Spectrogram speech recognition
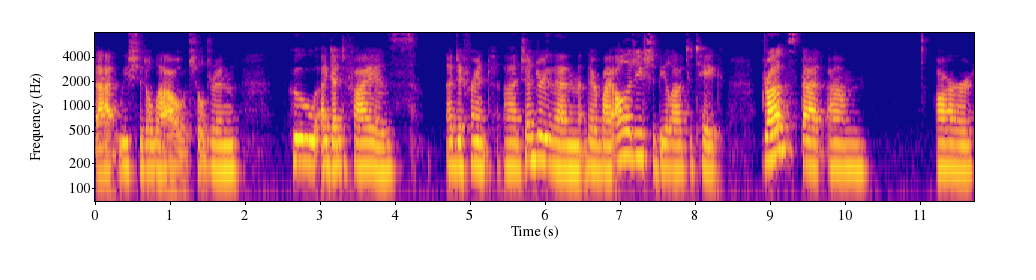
that we should allow children who identify as a different uh, gender than their biology should be allowed to take drugs that um, are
